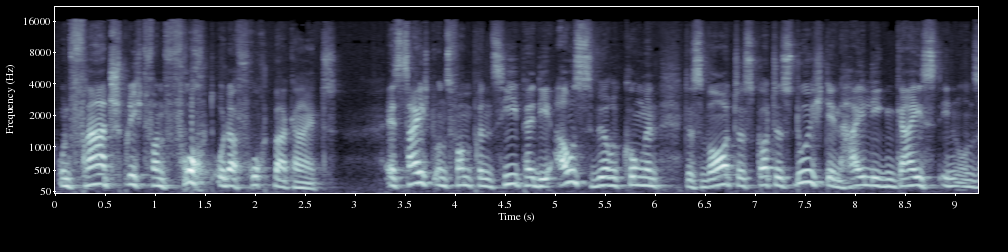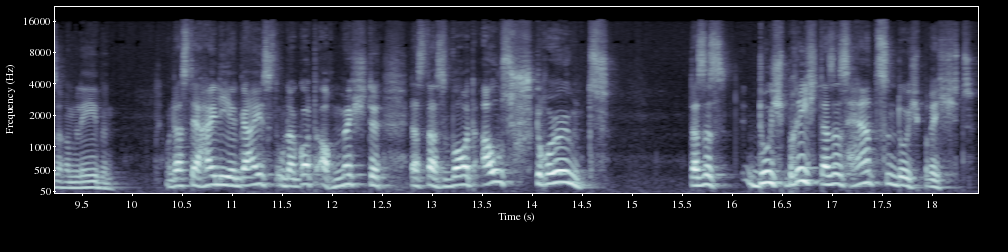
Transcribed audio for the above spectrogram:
Und Frat spricht von Frucht oder Fruchtbarkeit. Es zeigt uns vom Prinzip her die Auswirkungen des Wortes Gottes durch den Heiligen Geist in unserem Leben. Und dass der Heilige Geist oder Gott auch möchte, dass das Wort ausströmt, dass es durchbricht, dass es Herzen durchbricht.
